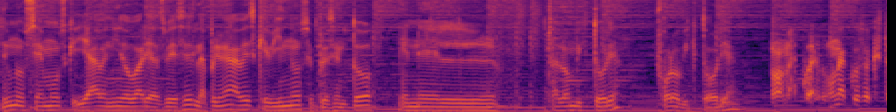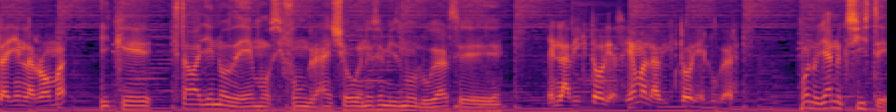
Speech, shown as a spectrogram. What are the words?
de unos emos que ya ha venido varias veces. La primera vez que vino se presentó en el Salón Victoria, Foro Victoria. No me acuerdo, una cosa que está ahí en la Roma y que estaba lleno de emos y fue un gran show. En ese mismo lugar se... En la Victoria, se llama la Victoria el lugar. Bueno, ya no existe.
